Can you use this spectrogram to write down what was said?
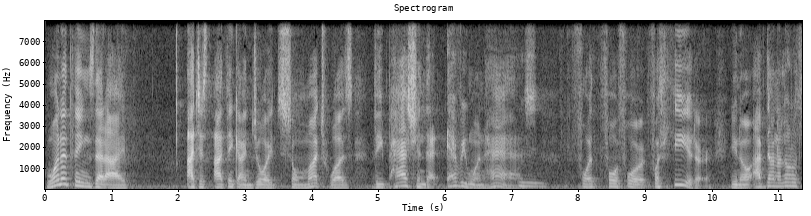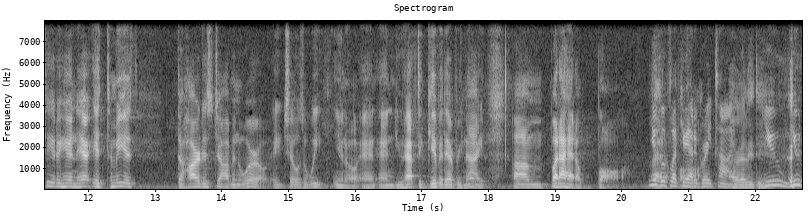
One of the things that I I just I think I enjoyed so much was the passion that everyone has. Mm for, for, for, for theater. You know, I've done a little theater here and there. It, to me, is the hardest job in the world, eight shows a week, you know, and, and you have to give it every night. Um, but I had a ball. You I look like you had a great time. I really did. You you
